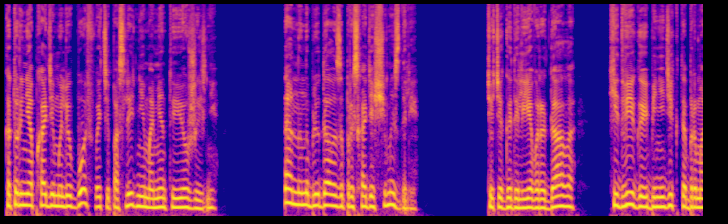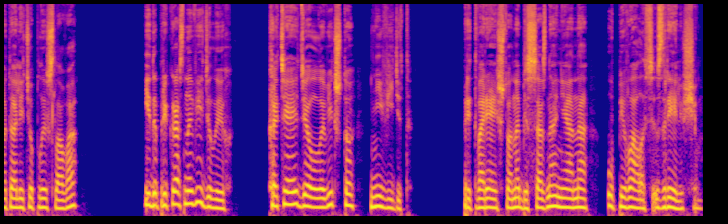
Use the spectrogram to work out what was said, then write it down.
которой необходима любовь в эти последние моменты ее жизни. Анна наблюдала за происходящим издали. Тетя Гадельева рыдала, Хидвига и Бенедикта бормотали теплые слова. Ида прекрасно видела их, хотя и делала вид, что не видит. Притворяясь, что она без сознания, она упивалась зрелищем.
